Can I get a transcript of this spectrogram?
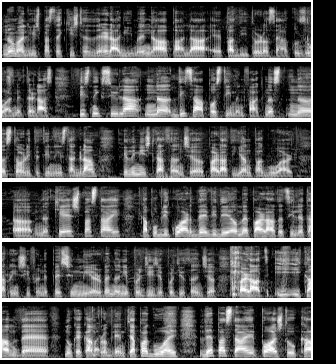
normalisht pastaj kishte dhe reagime nga pala e paditur ose akuzuar në këtë rast. Fisnik Syla në disa postime në fakt, në storit e tij në Instagram, fillimisht ka thënë që parat janë paguar Në kesh, pastaj, ka publikuar dhe video me para të cilat arrijnë shifrën e 500 mijërve në një përgjigje për t'ju thënë që paratë i kam dhe nuk e kam problem t'ia paguaj dhe pastaj, po ashtu, ka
